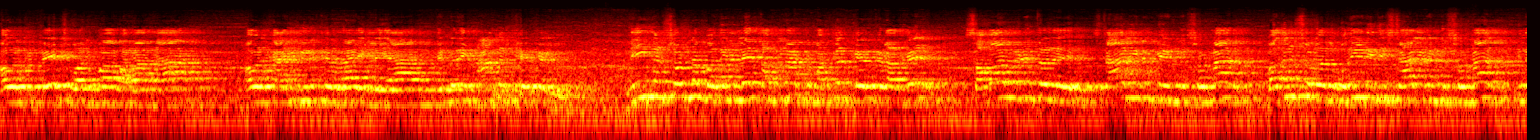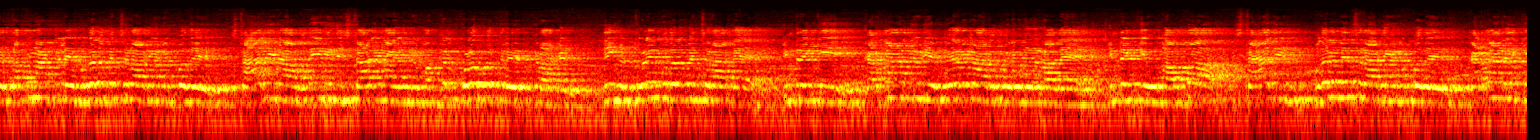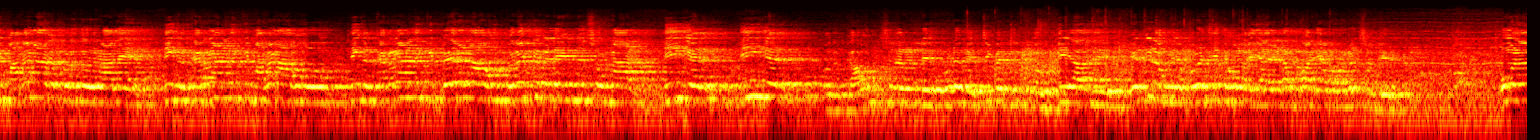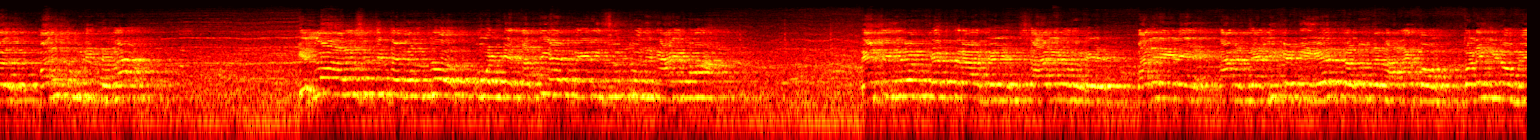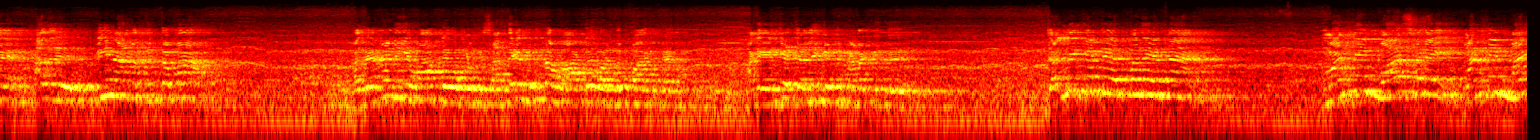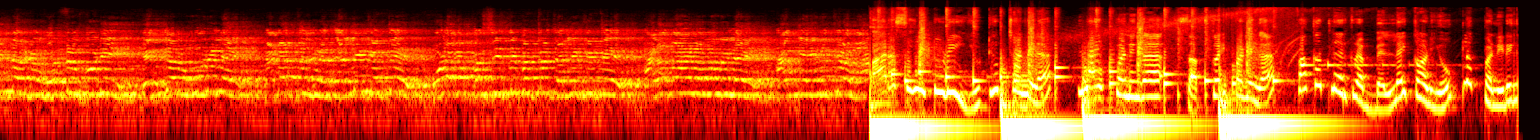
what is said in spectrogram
அவருக்கு பேச்சு வருமா வராதா? அவருக்கு அறிவு இருக்கிறதா இல்லையா? என்பதை நாங்கள் கேட்கவில்லை நீங்கள் சொன்ன பதிலிலே தமிழ்நாட்டு மக்கள் கேட்கிறார்கள். சவால் விடுத்தது ஸ்டாலினுக்கு என்று சொன்னால் பதில் சொல்வது உதயநிதி ஸ்டாலின் என்று சொன்னால் இந்த Tamil Nadu Thank you. Today YouTube சேனலை லைக் பண்ணுங்க சப்ஸ்கிரைப் பண்ணுங்க பக்கத்துல இருக்கிற பெல் ஐக்கானையும் கிளிக் பண்ணிடுங்க.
